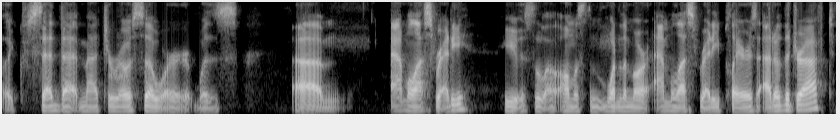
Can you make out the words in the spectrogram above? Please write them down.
like said that Matt DiRosa were was um, MLS ready. He was almost one of the more MLS ready players out of the draft.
